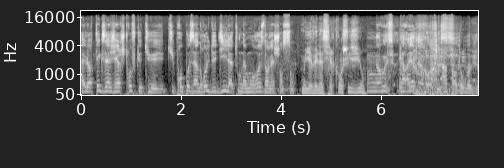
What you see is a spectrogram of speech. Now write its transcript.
Alors t'exagères, je trouve que tu, tu proposes un drôle de deal à ton amoureuse dans la chanson. Mais il y avait la circoncision. Non, mais ça n'a rien à voir. Ah pardon, bah, je,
